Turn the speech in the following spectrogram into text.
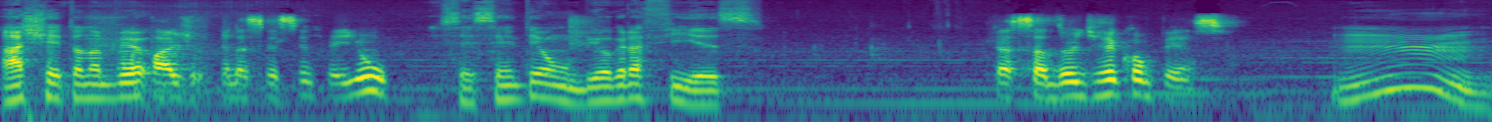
Achei, tô na Na bio... página 61, 61, biografias. Caçador de Recompensa. Hum.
